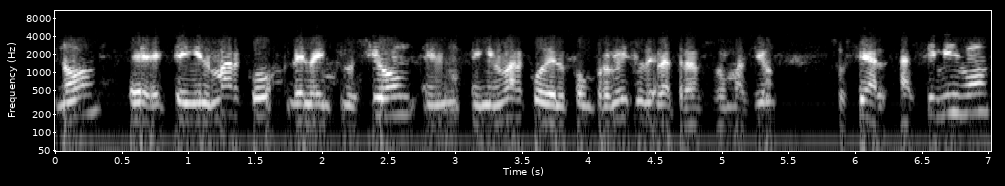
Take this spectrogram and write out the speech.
¿no? Eh, en el marco de la inclusión, en, el marco del compromiso de la transformación social. Asimismo,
